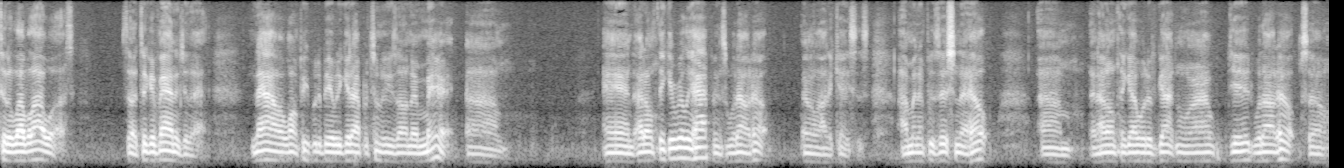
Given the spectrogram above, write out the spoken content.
to the level I was. So I took advantage of that. Now I want people to be able to get opportunities on their merit. Um, and I don't think it really happens without help in a lot of cases. I'm in a position to help, um, and I don't think I would have gotten where I did without help. So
